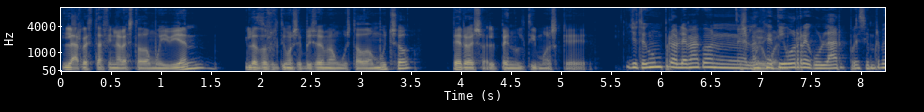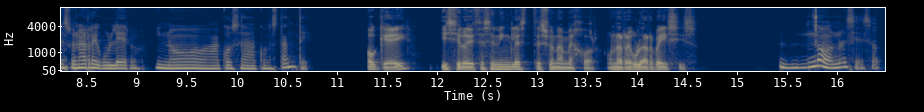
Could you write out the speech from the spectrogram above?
la recta final ha estado muy bien. Y los dos últimos episodios me han gustado mucho. Pero eso, el penúltimo es que... Yo tengo un problema con el adjetivo regular, porque siempre me suena regulero y no a cosa constante. Ok, y si lo dices en inglés te suena mejor, una regular basis. No, no es eso.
